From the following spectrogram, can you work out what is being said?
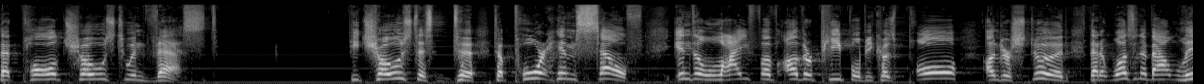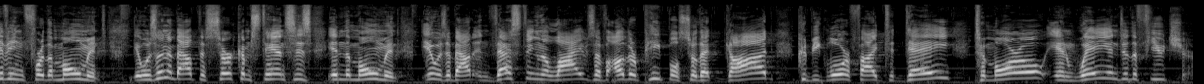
that Paul chose to invest. He chose to, to, to pour himself into the life of other people because Paul understood that it wasn't about living for the moment. It wasn't about the circumstances in the moment. It was about investing in the lives of other people so that God could be glorified today, tomorrow, and way into the future.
